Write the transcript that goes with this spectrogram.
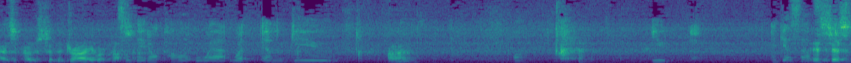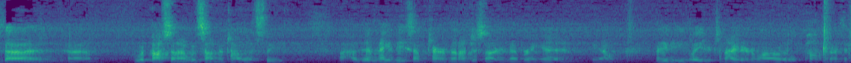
as opposed to the dry or positive. So they don't call it wet. What, and do you, or you, I guess that's it's just uh, heard. um, vipassana with samatha. That's the. Uh, there may be some term, and I'm just not remembering it. And you know, maybe later tonight or tomorrow it'll pop in. I think,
